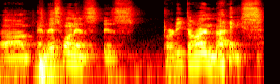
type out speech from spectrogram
um, and this one is is pretty darn nice.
